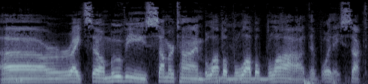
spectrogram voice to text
All right, so movies, summertime, blah blah blah blah blah. The, boy, they sucked.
